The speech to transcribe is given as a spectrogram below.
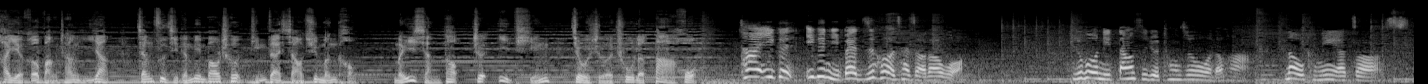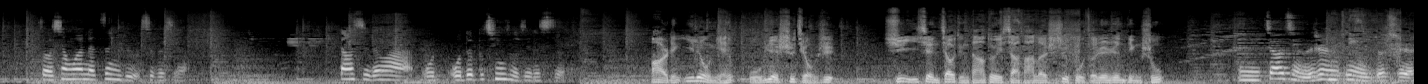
他也和往常一样，将自己的面包车停在小区门口。没想到这一停就惹出了大祸。他一个一个礼拜之后才找到我。如果你当时就通知我的话，那我肯定要找找相关的证据，是不是？当时的话，我我都不清楚这个事。二零一六年五月十九日，盱眙县交警大队下达了事故责任认定书。嗯，交警认定就是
